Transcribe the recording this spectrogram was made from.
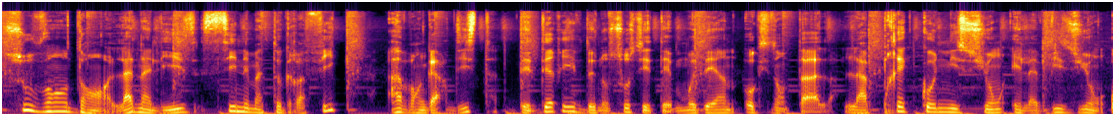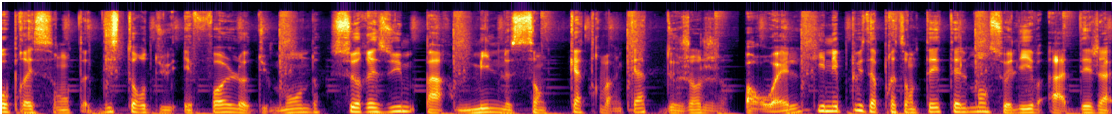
souvent dans l'analyse cinématographique avant-gardiste des dérives de nos sociétés modernes occidentales. La précognition et la vision oppressante, distordue et folle du monde se résument par 1984 de George Orwell, qui n'est plus à présenter tellement ce livre a déjà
